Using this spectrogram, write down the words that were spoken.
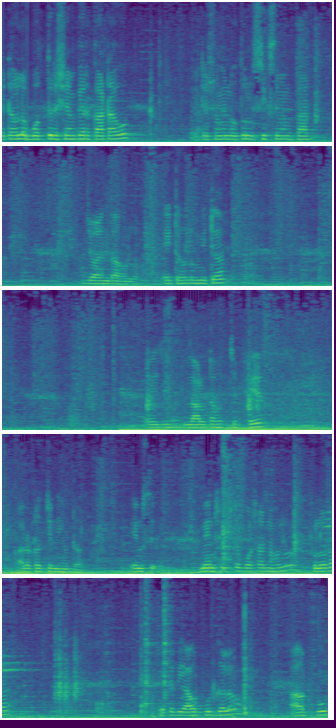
এটা হলো বত্রিশ এম্পিয়ার কাট আউট এটার সঙ্গে নতুন সিক্স এম তার জয়েন দেওয়া হলো। এইটা হলো মিটার এই যে লালটা হচ্ছে ফেস কালোটা হচ্ছে নিউট্রাল এমসি মেন সুইচটা বসানো হলো ফ্লোরা এটা দিয়ে আউটপুট গেল। আউটপুট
